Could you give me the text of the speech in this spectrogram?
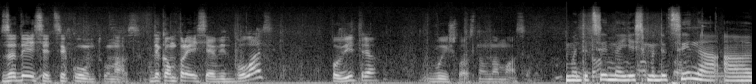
За 10 секунд у нас декомпресія відбулась, повітря вийшла основна маса. Медицина є медицина, а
